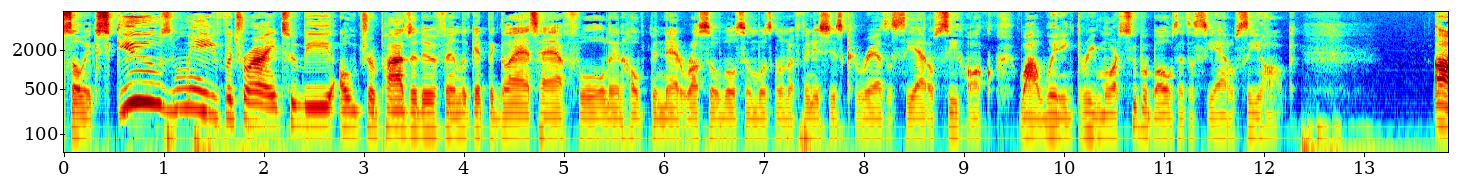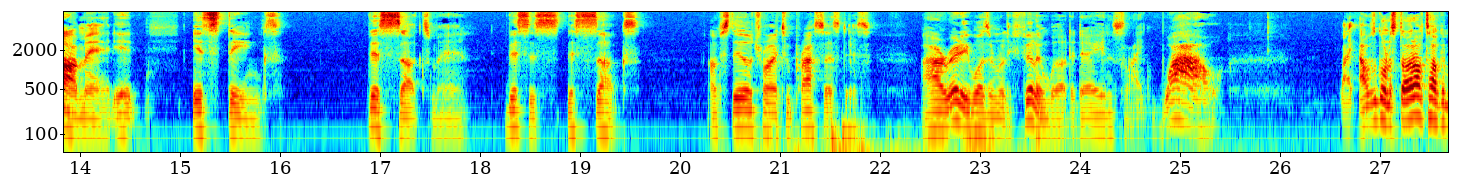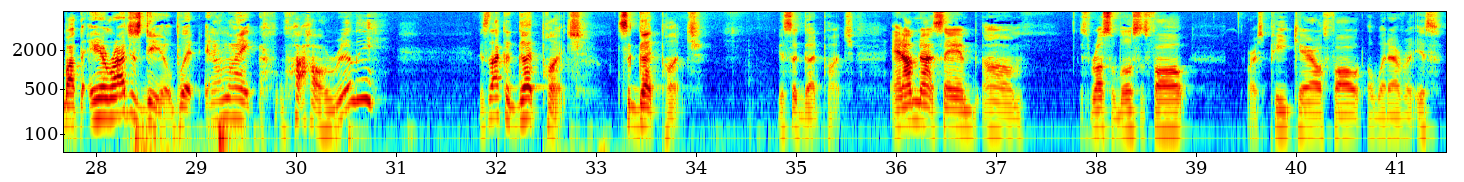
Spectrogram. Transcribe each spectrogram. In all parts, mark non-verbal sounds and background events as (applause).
So excuse me for trying to be ultra positive and look at the glass half full and hoping that Russell Wilson was going to finish his career as a Seattle Seahawk while winning three more Super Bowls as a Seattle Seahawk. Oh man, it it stings. This sucks, man. This is this sucks. I'm still trying to process this. I already wasn't really feeling well today, and it's like, wow. Like I was gonna start off talking about the Aaron Rodgers deal, but and I'm like, (laughs) wow, really? It's like a gut punch. It's a gut punch. It's a gut punch. And I'm not saying um, it's Russell Wilson's fault or it's Pete Carroll's fault or whatever. It's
